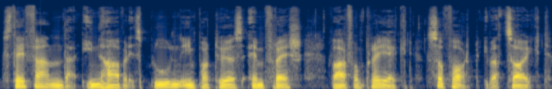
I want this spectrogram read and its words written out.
Stefan, der Inhaber des Blumenimporteurs M-Fresh, war vom Projekt sofort überzeugt.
